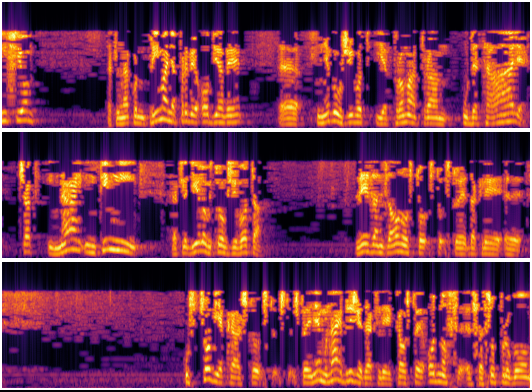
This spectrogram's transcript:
misijom, dakle, nakon primanja prve objave, e, njegov život je promatran u detalje, čak i najintimniji, dakle, dijelovi tog života, vezani za ono što, što, što je, dakle, e, uz čovjeka što, što, što, što je njemu najbliže, dakle, kao što je odnos sa suprugom,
